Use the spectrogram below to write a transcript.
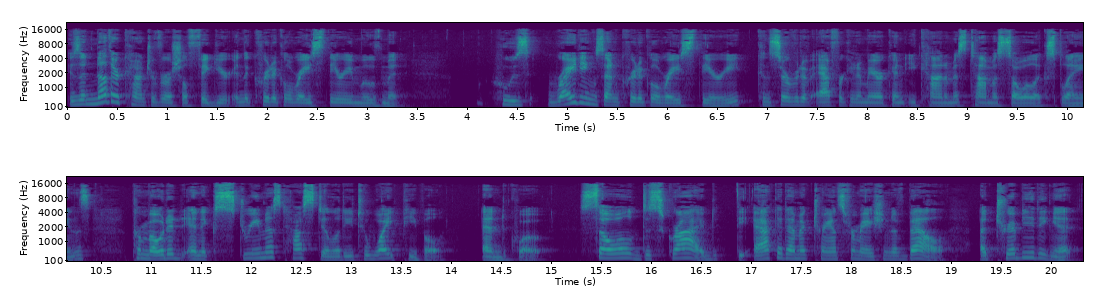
is another controversial figure in the critical race theory movement whose writings on critical race theory, conservative African American economist Thomas Sowell explains, promoted an extremist hostility to white people. End quote. Sowell described the academic transformation of Bell, attributing it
